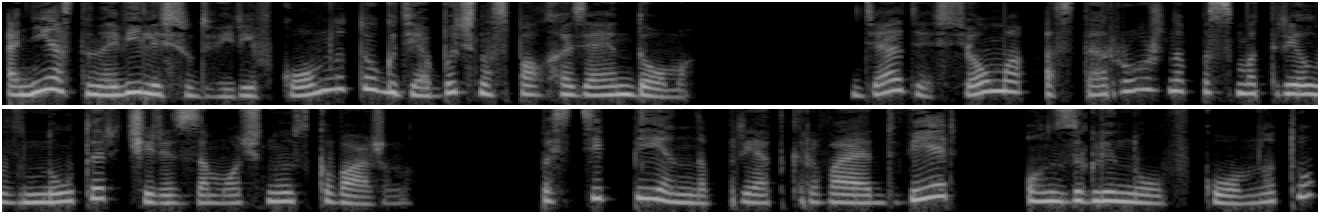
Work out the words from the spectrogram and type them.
Они остановились у двери в комнату, где обычно спал хозяин дома. Дядя Сёма осторожно посмотрел внутрь через замочную скважину. Постепенно приоткрывая дверь, он заглянул в комнату,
